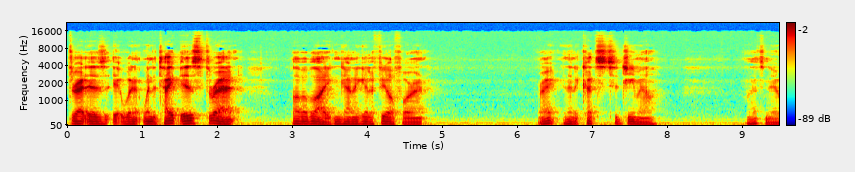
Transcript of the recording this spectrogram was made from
threat is, it, when, when the type is threat, blah, blah, blah. You can kind of get a feel for it. Right? And then it cuts to Gmail. Well, that's new.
